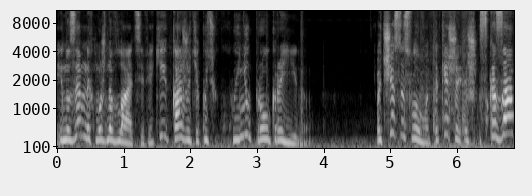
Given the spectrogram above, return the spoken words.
іноземних можновладців, які кажуть якусь хуйню про Україну. От чесне слово, таке, що сказав,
